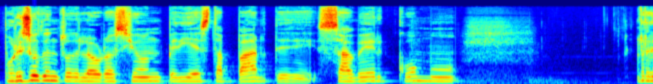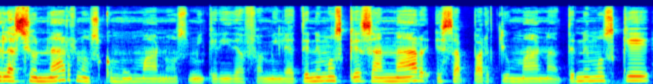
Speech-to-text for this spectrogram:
Por eso dentro de la oración pedía esta parte de saber cómo relacionarnos como humanos, mi querida familia. Tenemos que sanar esa parte humana, tenemos que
